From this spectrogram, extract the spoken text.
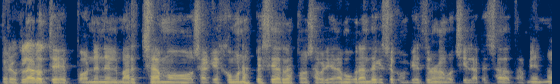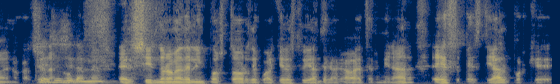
Pero claro, te ponen el marchamo, o sea, que es como una especie de responsabilidad muy grande que se convierte en una mochila pesada también, ¿no? En ocasiones. Sí, sí, sí, también. El síndrome del impostor de cualquier estudiante que acaba de terminar es bestial, porque,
